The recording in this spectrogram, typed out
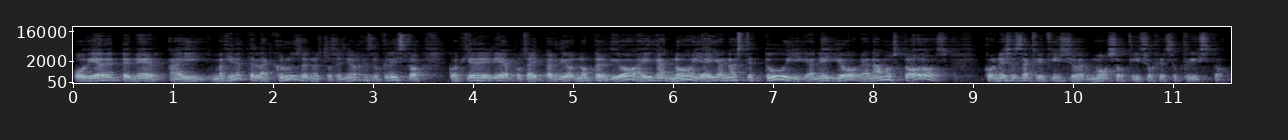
podía detener ahí. Imagínate la cruz de nuestro Señor Jesucristo. Cualquiera diría, pues ahí perdió. No perdió, ahí ganó y ahí ganaste tú y gané yo, ganamos todos con ese sacrificio hermoso que hizo Jesucristo.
